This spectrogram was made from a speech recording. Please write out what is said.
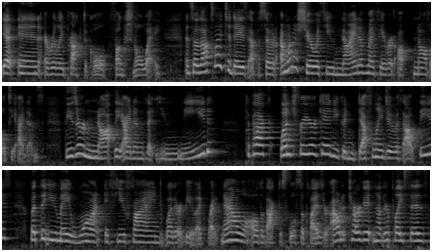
yet in a really practical, functional way. And so that's why today's episode, I want to share with you nine of my favorite novelty items. These are not the items that you need to pack lunch for your kid. You can definitely do without these, but that you may want if you find whether it be like right now while all the back to school supplies are out at Target and other places,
